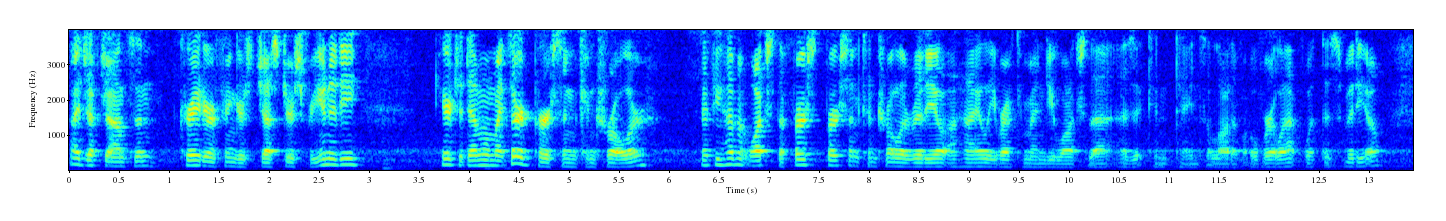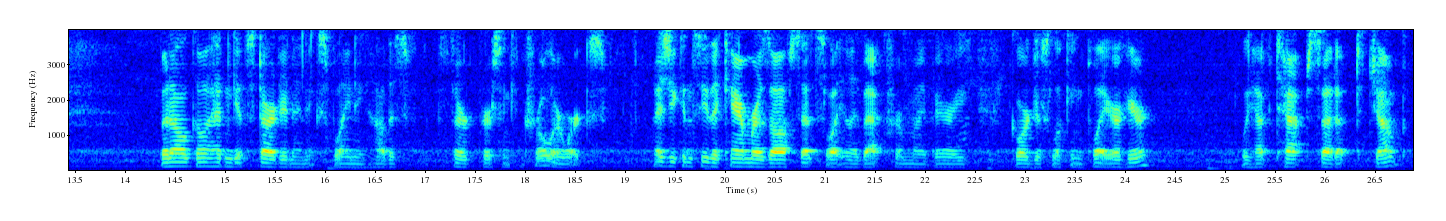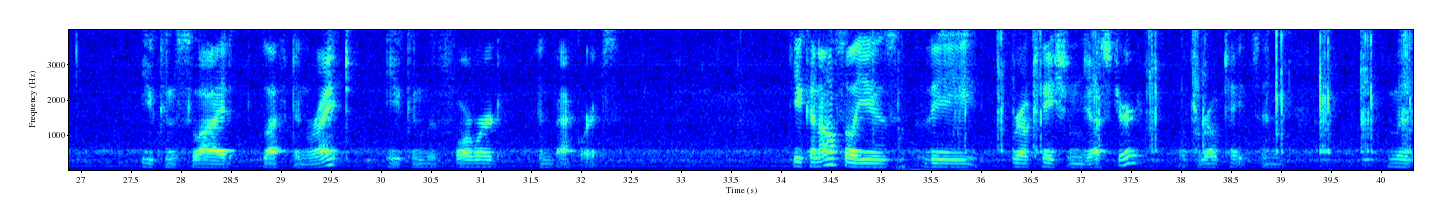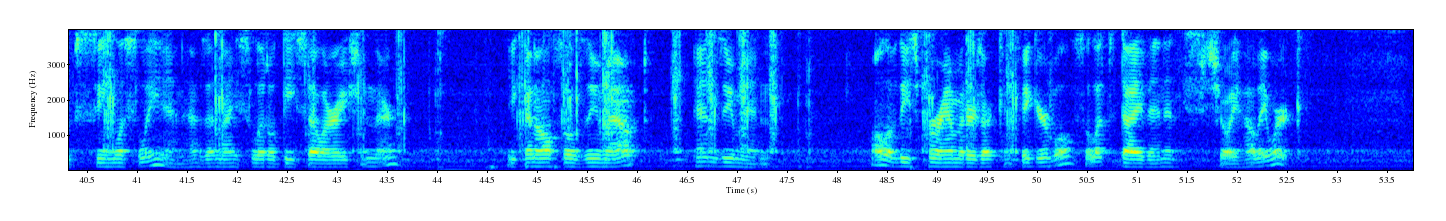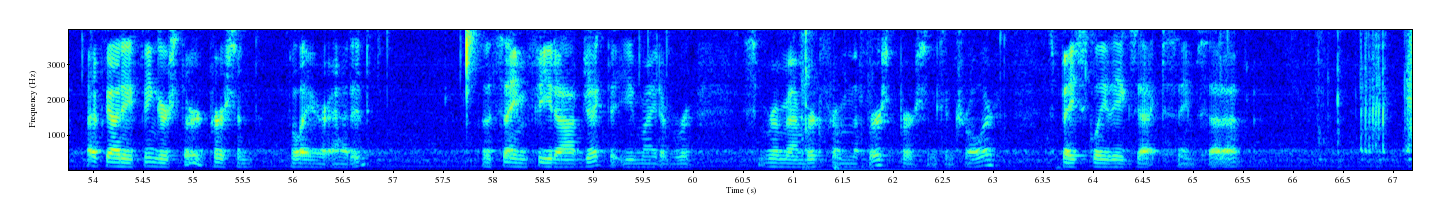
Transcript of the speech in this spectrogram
Hi, Jeff Johnson, creator of Fingers Gestures for Unity, here to demo my third person controller. If you haven't watched the first person controller video, I highly recommend you watch that as it contains a lot of overlap with this video. But I'll go ahead and get started in explaining how this third person controller works. As you can see the camera is offset slightly back from my very gorgeous looking player here. We have tap set up to jump. You can slide left and right you can move forward and backwards. You can also use the rotation gesture, which rotates and moves seamlessly and has a nice little deceleration there. You can also zoom out and zoom in. All of these parameters are configurable, so let's dive in and show you how they work. I've got a fingers third person player added the same feet object that you might have re remembered from the first person controller. It's basically the exact same setup.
